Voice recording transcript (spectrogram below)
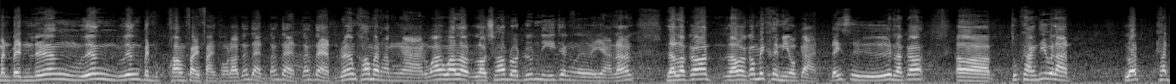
มันเป็นเรื่องเรื่องเรื่องเป็นความใฝ่ฝันของเราตั้งแต่ตั้งแต่ตั้งแต่เริ่มเข้ามาทำงานว่าว่าเราเราชอบรถรุ่นนี้จังเลยอะแล้วแล้วเราก็แล้วเราก็ไม่เคยมีโอกาสได้ซื้อแล้วก็เอ่อทุกครั้งที่เวลารถคัน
